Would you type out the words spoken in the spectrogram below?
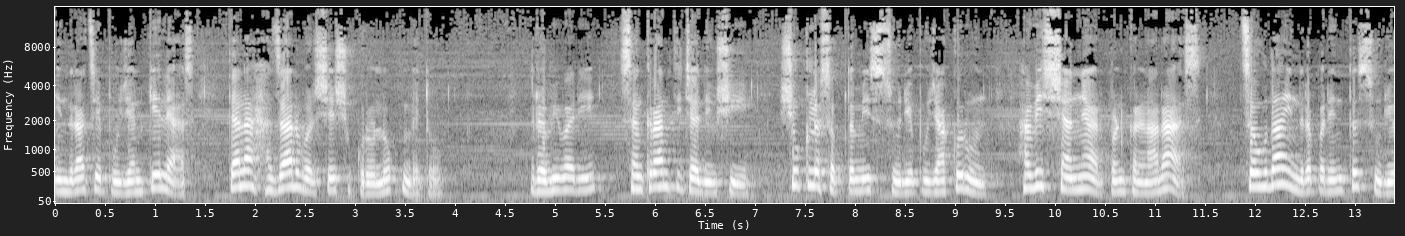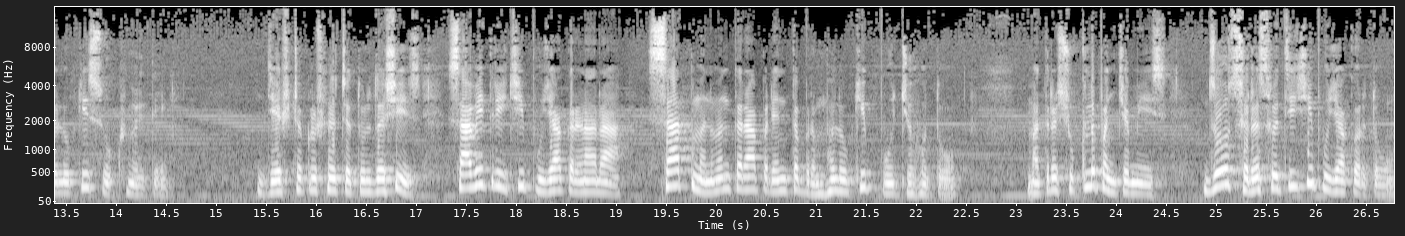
इंद्राचे पूजन केल्यास त्याला हजार वर्षे शुक्रलोक मिळतो. रविवारी संक्रांतीच्या दिवशी शुक्ल सप्तमीस सूर्यपूजा करून हविष्यान्य अर्पण करणारास चौदा इंद्रपर्यंत सूर्यलोकी सुख मिळते. ज्येष्ठ कृष्ण चतुर्दशीस सावित्रीची पूजा करणारा सात मन्वंतरापर्यंत ब्रह्मलोकी पूज्य होतो. मात्र शुक्ल पंचमीस जो सरस्वतीची पूजा करतो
